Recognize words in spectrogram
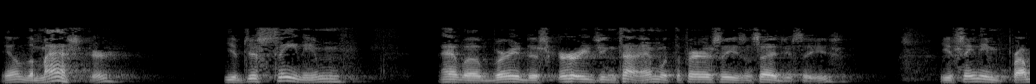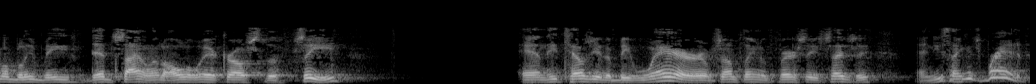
You know, the master, you've just seen him have a very discouraging time with the Pharisees and Sadducees. You've seen him probably be dead silent all the way across the sea. And he tells you to beware of something with the Pharisees and Sadducees, and you think it's bread.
